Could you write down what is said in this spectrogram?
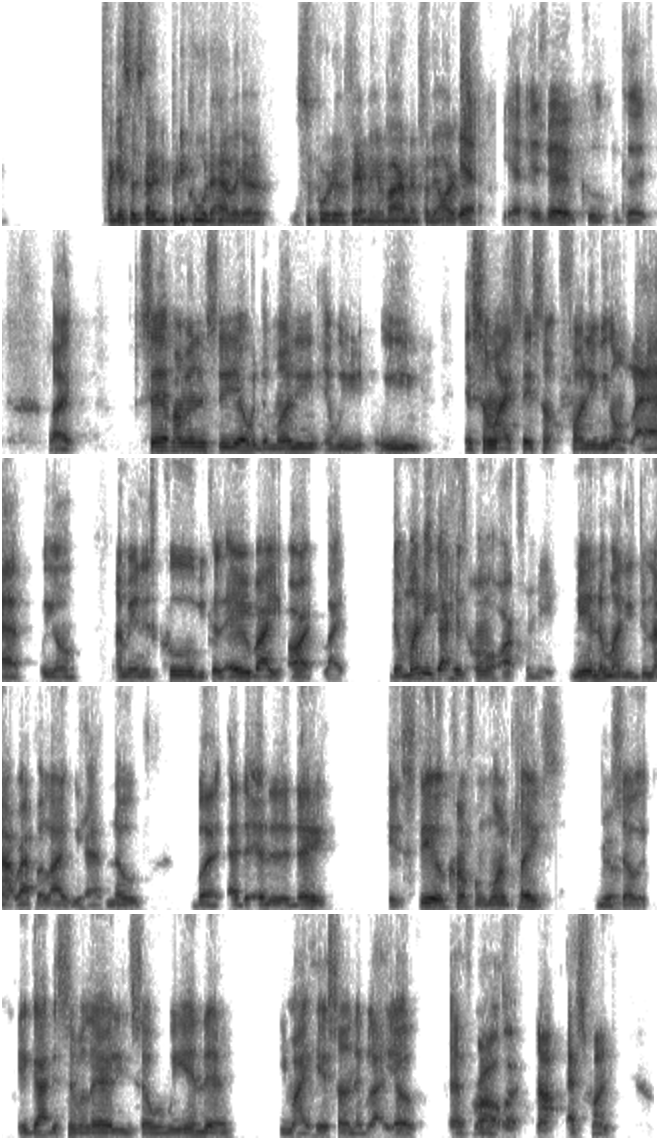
I guess it's got to be pretty cool to have like a supportive family environment for the arts. Yeah, yeah, it's very cool because, like, say if I'm in the studio with Domani and we we if somebody say something funny, we gonna laugh. We gonna, I mean, it's cool because everybody art like Domani got his own art for me. Me and Domani do not rap alike. We have notes, but at the end of the day, it still come from one place. Yeah. So it, it got the similarities. So when we in there, you might hear something that be like, "Yo, that's raw," or "Nah, that's funny,"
